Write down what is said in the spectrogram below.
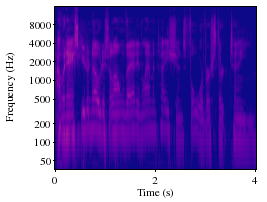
I would ask you to notice along that in Lamentations 4, verse 13.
